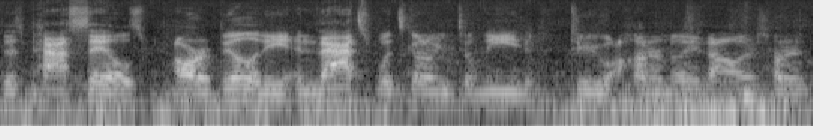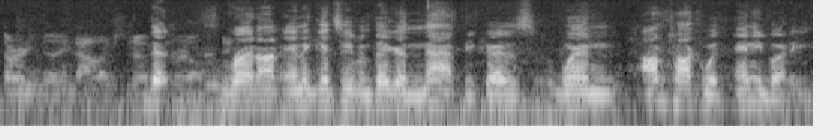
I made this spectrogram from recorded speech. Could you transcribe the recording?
this past sales, our ability, and that's what's going to lead to 100 million dollars, 130 million dollars in open That- real estate. right on, and it gets even bigger than that because when I'm talking with anybody,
